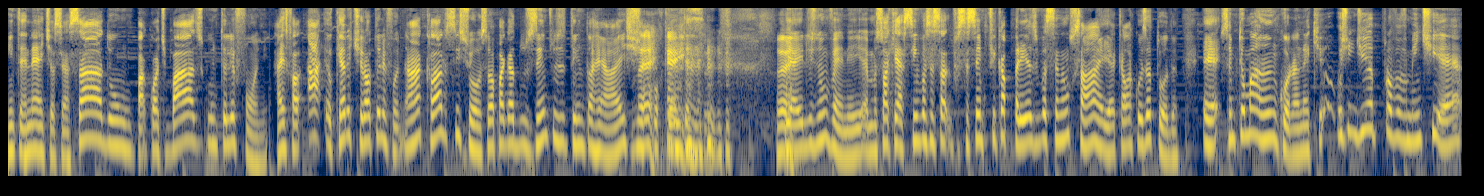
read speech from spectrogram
internet acessado, um pacote básico e um telefone. Aí você fala, ah, eu quero tirar o telefone. Ah, claro, sim, senhor. Você vai pagar 230 reais É, porque a é. E aí eles não vendem. É, Só que assim você, você sempre fica preso e você não sai, aquela coisa toda. É, sempre tem uma âncora, né? Que hoje em dia provavelmente é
